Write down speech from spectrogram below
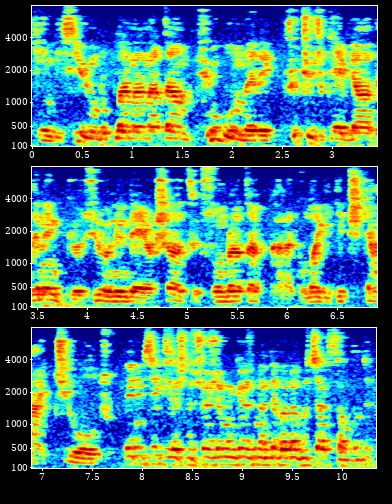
kendisi yumruklanan adam tüm bunları küçücük evladının gözü önünde yaşadı. Sonra da karakola gidip şikayetçi oldu. Benim 8 yaşında çocuğumun gözünün önünde bana bıçak salladı.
